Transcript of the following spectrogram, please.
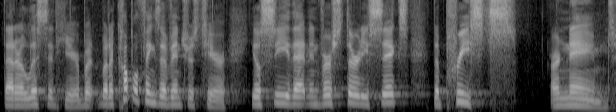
that are listed here. But, but a couple things of interest here. You'll see that in verse 36, the priests are named.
